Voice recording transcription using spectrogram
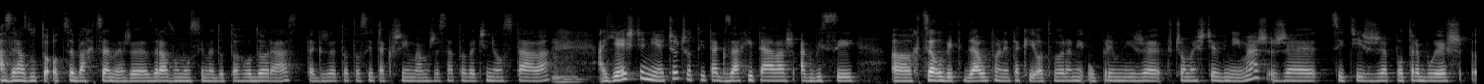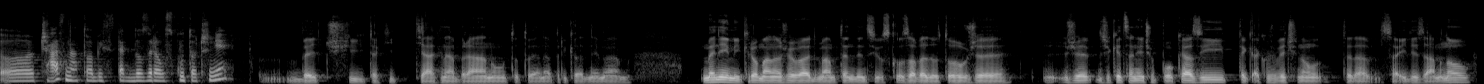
a zrazu to od seba chceme, že zrazu musíme do toho dorásť, takže toto si tak všímam, že sa to väčšinou stáva. Mm-hmm. A je ešte niečo, čo ty tak zachytávaš, ak by si Eh, chcel byť teda úplne taký otvorený, úprimný, že v čom ešte vnímaš, že cítiš, že potrebuješ eh, čas na to, aby si tak dozrel skutočne? väčší taký ťah na bránu, toto ja napríklad nemám. Menej mikromanažovať mám tendenciu sklzavať do toho, že, že, že keď sa niečo pokazí, tak akože väčšinou teda sa ide za mnou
